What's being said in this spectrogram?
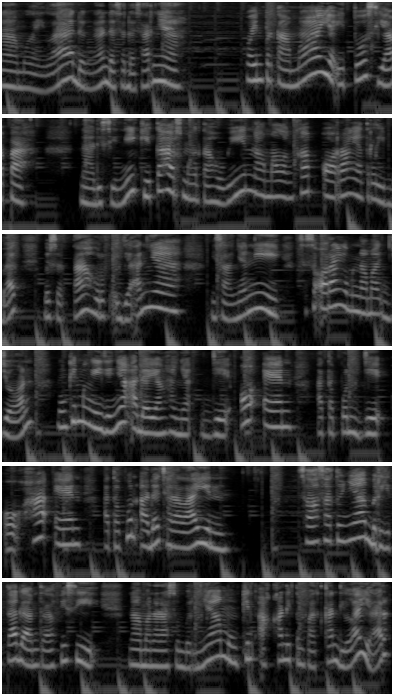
Nah, mulailah dengan dasar-dasarnya. Poin pertama yaitu siapa. Nah, di sini kita harus mengetahui nama lengkap orang yang terlibat beserta huruf ejaannya. Misalnya nih, seseorang yang bernama John mungkin mengizinnya ada yang hanya J-O-N ataupun J-O-H-N ataupun ada cara lain. Salah satunya berita dalam televisi. Nama narasumbernya mungkin akan ditempatkan di layar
